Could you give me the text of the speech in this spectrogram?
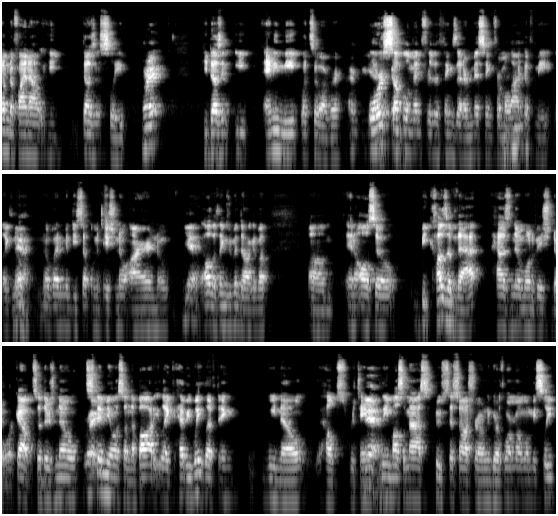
Come to find out, he doesn't sleep, Right. he doesn't eat any meat whatsoever I- or yeah, supplement for the things that are missing from a lack of meat, like no Yeah. no vitamin D supplementation, no iron, no Yeah. all the things we've been talking about, um, and also because of that has no motivation to work out. So there's no Right. stimulus on the body, like heavy weightlifting. We know helps retain Yeah. lean muscle mass, boost testosterone and growth hormone when we sleep.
